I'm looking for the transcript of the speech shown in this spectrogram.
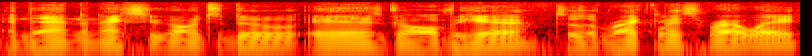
And then the next you're going to do is go over here to the Reckless Railway.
